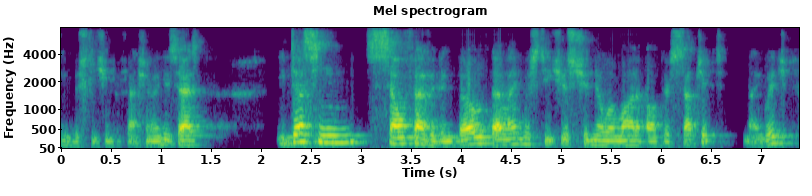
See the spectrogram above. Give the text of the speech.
English Teaching Professional. He says, it does seem self-evident, though, that language teachers should know a lot about their subject, language,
